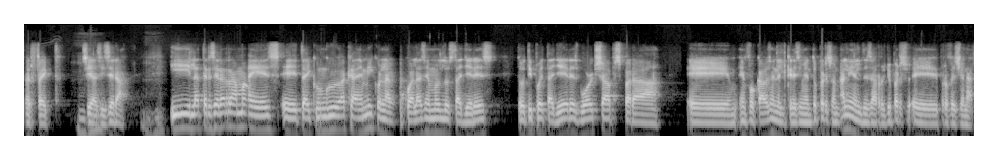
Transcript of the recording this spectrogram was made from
Perfecto, sí, así será. Y la tercera rama es Taekwondo Academy, con la cual hacemos los talleres, todo tipo de talleres, workshops para eh, enfocados en el crecimiento personal y en el desarrollo eh, profesional.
